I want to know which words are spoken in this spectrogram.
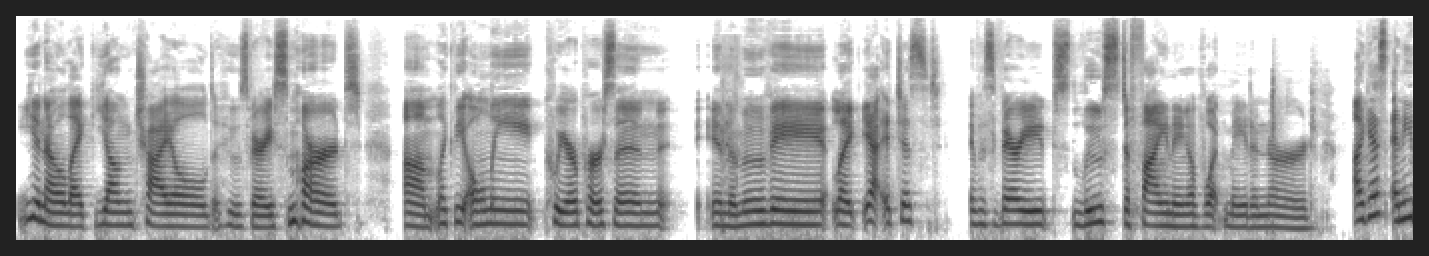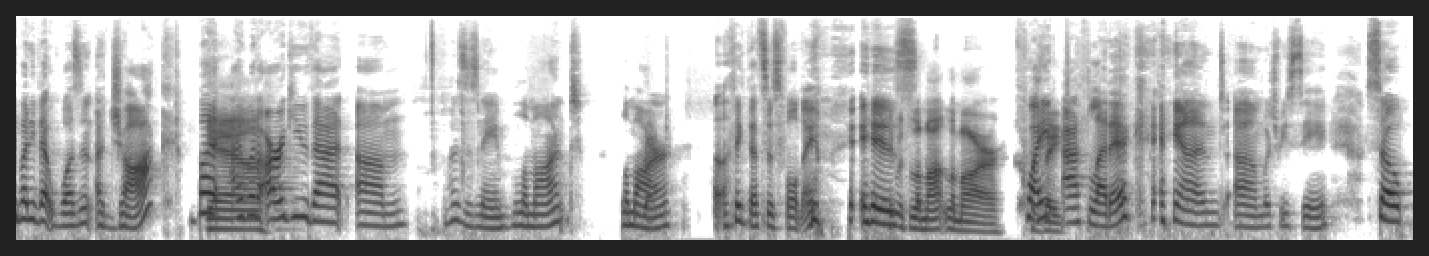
you know, like young child who's very smart, um, like the only queer person in the movie. Like, yeah, it just it was very loose defining of what made a nerd. I guess anybody that wasn't a jock, but I would argue that um what is his name? Lamont? Lamar. I think that's his full name. it Is was Lamont Lamar quite they- athletic and um which we see. So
